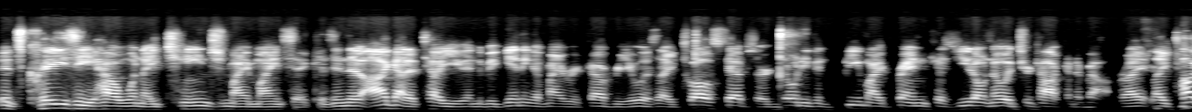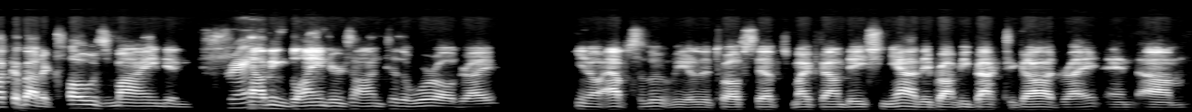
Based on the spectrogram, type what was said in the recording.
it's crazy how when i changed my mindset because in the i got to tell you in the beginning of my recovery it was like 12 steps or don't even be my friend because you don't know what you're talking about right? Like talk about a closed mind and right. having blinders on to the world right? You know absolutely are the 12 steps my foundation? Yeah they brought me back to god right? And um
